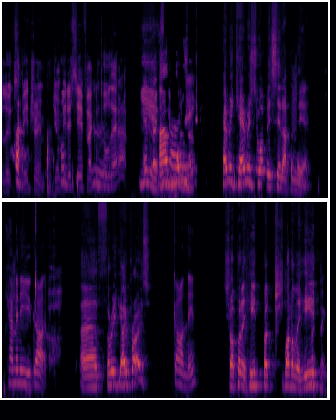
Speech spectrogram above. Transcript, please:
Luke's bedroom? Do you want me to see if I can pull that up? Yeah. looks Um, cozy. how many cameras do you want me to set up in there? How many you got? Uh, three GoPros. Go on then. Should I put a head, but one on the I head? think,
